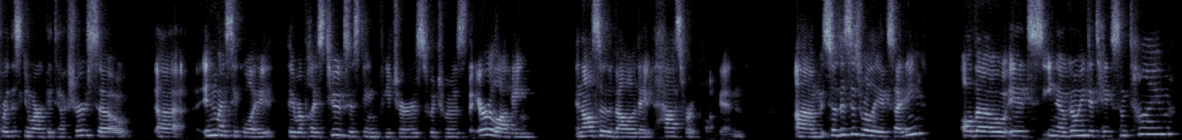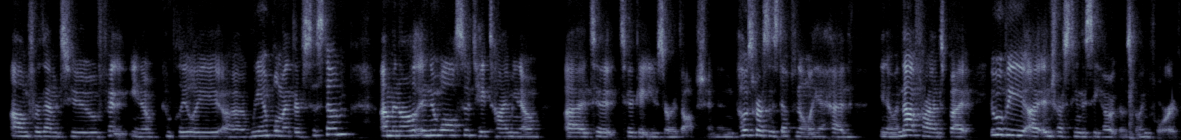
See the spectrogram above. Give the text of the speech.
for this new architecture. So in MySQL 8, they replaced two existing features, which was the error logging and also the validate password plugin. Um, so this is really exciting, although it's you know going to take some time um, for them to you know completely uh, re-implement their system, um, and, all, and it will also take time you know uh, to to get user adoption. And Postgres is definitely ahead you know in that front, but it will be uh, interesting to see how it goes going forward.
